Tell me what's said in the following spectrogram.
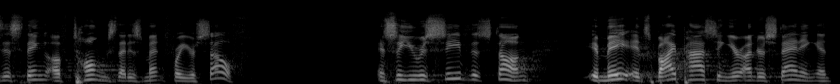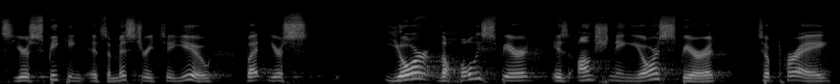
this thing of tongues that is meant for yourself. And so you receive this tongue, it may it's bypassing your understanding, it's you're speaking, it's a mystery to you, but you're your the holy spirit is unctioning your spirit to pray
